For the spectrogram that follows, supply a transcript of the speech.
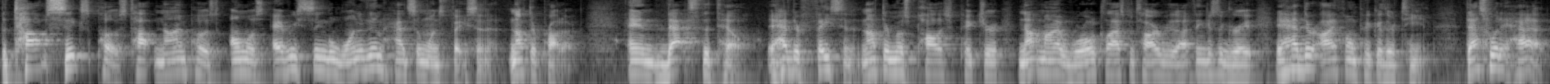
the top six posts, top nine posts, almost every single one of them had someone's face in it, not their product. And that's the tell. It had their face in it, not their most polished picture, not my world class photography that I think is a great. It had their iPhone pic of their team. That's what it had.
